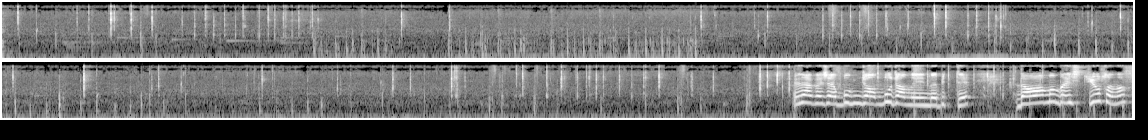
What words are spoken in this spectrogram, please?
Evet arkadaşlar bugün can, bu canlı yayında bitti. Devamını da istiyorsanız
